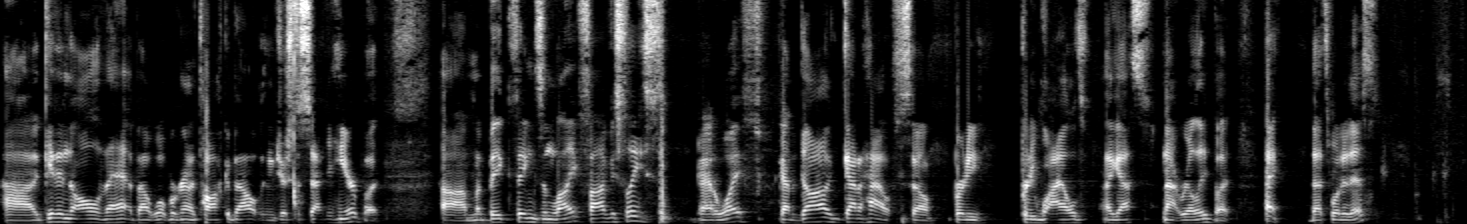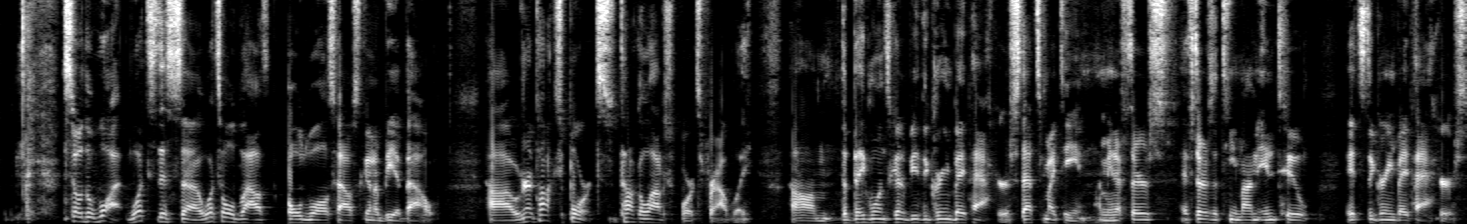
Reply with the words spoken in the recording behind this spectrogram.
Uh, get into all of that about what we're going to talk about in just a second here. But uh, my big things in life, obviously, got a wife, got a dog, got a house. So pretty, pretty wild, I guess. Not really, but hey, that's what it is. So the what? What's this? Uh, what's Ole Walls Ole Walls House going to be about? Uh, we're going to talk sports, talk a lot of sports probably. Um, the big one's going to be the Green Bay Packers. That's my team. I mean, if there's if there's a team I'm into, it's the Green Bay Packers.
